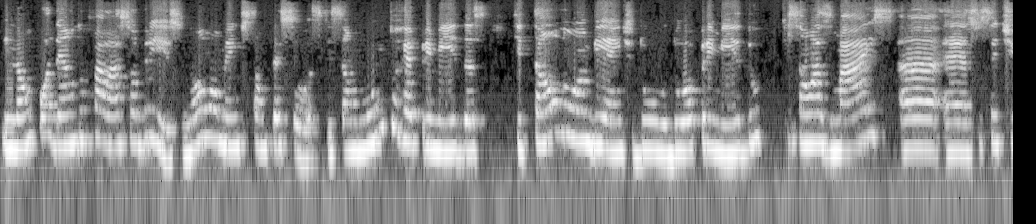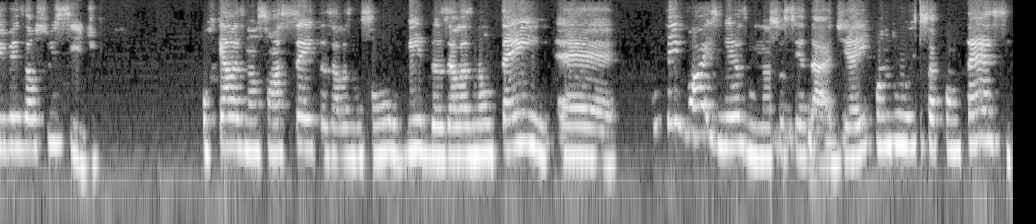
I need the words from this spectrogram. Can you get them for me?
e não podendo falar sobre isso. Normalmente são pessoas que são muito reprimidas, que estão no ambiente do, do oprimido, que são as mais uh, é, suscetíveis ao suicídio. Porque elas não são aceitas, elas não são ouvidas, elas não têm é, tem voz mesmo na sociedade. E aí, quando isso acontece,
